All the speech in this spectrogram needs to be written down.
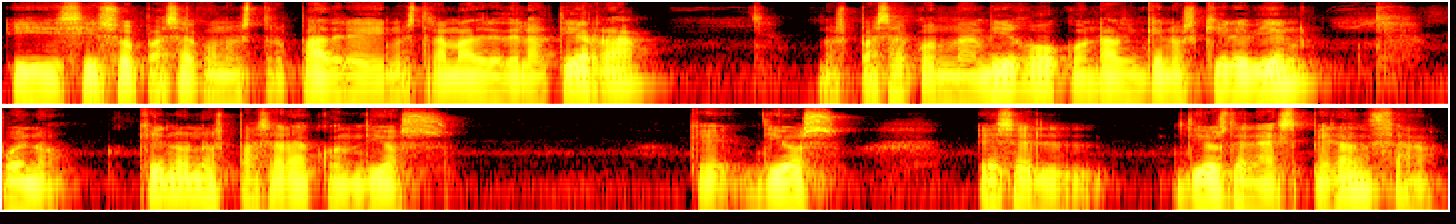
Y si eso pasa con nuestro Padre y nuestra Madre de la Tierra, nos pasa con un amigo, con alguien que nos quiere bien, bueno, ¿qué no nos pasará con Dios? Que Dios es el Dios de la esperanza,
